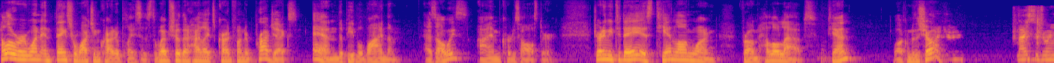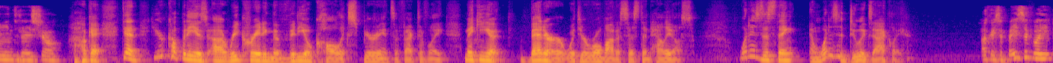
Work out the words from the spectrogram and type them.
Hello, everyone, and thanks for watching Crowded Places, the web show that highlights crowdfunded projects and the people behind them. As always, I'm Curtis Hollister. Joining me today is Tianlong Wang from Hello Labs. Tian, welcome to the show. Nice to join you in today's show. Okay, Tian, your company is uh, recreating the video call experience effectively, making it better with your robot assistant Helios. What is this thing, and what does it do exactly? Okay, so basically,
